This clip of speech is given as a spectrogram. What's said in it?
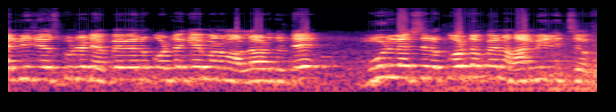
అన్ని చేసుకుంటే డెబ్బై వేల కోట్లకే మనం అల్లాడుతుంటే మూడు లక్షల కోట్ల పైన హామీలు ఇచ్చావు.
